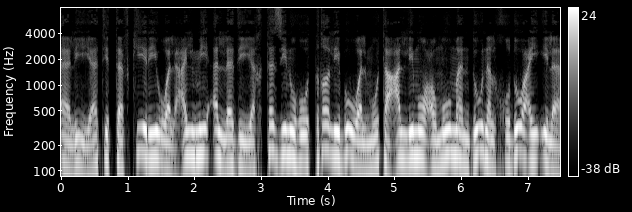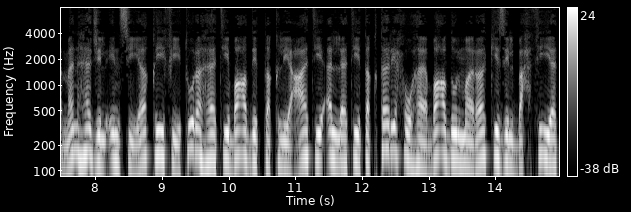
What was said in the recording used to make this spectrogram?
آليات التفكير والعلم الذي يختزنه الطالب والمتعلم عموما دون الخضوع إلى منهج الانسياق في ترهات بعض التقليعات التي تقترحها بعض المراكز البحثية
